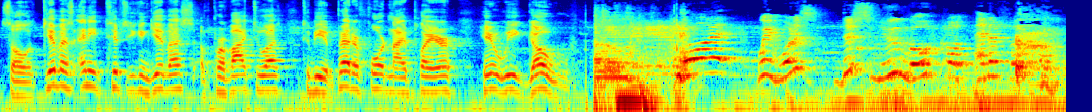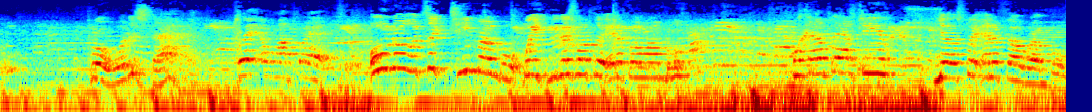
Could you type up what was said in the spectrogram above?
So give us any tips you can give us, and provide to us to be a better Fortnite player. Here we go. What? Wait, what is this new mode called NFL? Bro, what is that? Play on my play. Oh no, it's like Team Rumble. Wait, you guys want to play NFL Rumble? What can I play after you? Yeah, let's play NFL Rumble.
